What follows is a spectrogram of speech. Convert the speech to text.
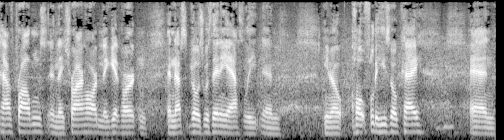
have problems and they try hard and they get hurt and and that goes with any athlete and you know hopefully he's okay. And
